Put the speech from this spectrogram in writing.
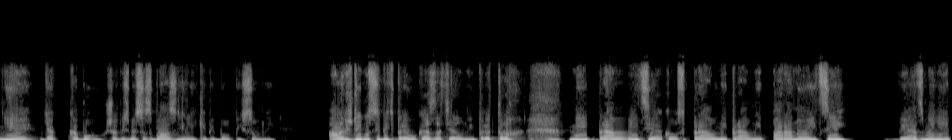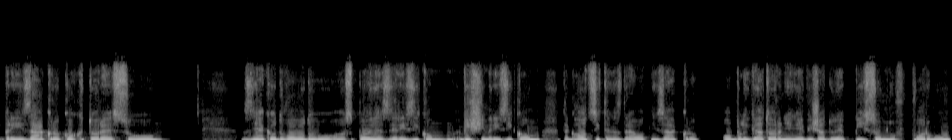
nie, vďaka Bohu. Však by sme sa zbláznili, keby bol písomný. Ale vždy musí byť preukázateľný, preto my právnici ako správni právni paranoici viac menej pri zákrokoch, ktoré sú z nejakého dôvodu spojené s rizikom, vyšším rizikom, tak hoci ten zdravotný zákrok obligatórne nevyžaduje písomnú formu,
